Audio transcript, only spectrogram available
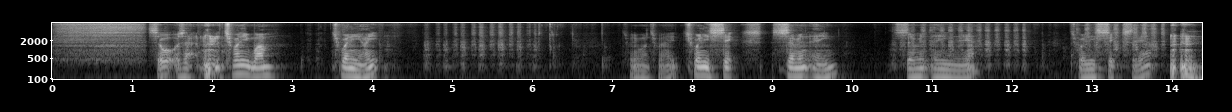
so what was that, 21, 28, 21, 28, 26, 17, 17 there, 26 there,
